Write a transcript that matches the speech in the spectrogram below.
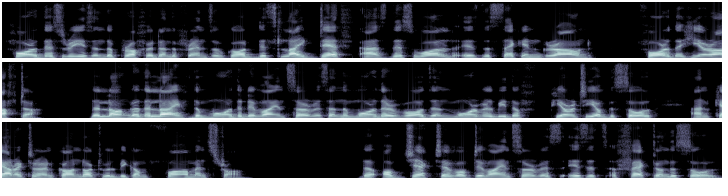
For this reason, the Prophet and the friends of God dislike death, as this world is the second ground for the hereafter. The longer the life, the more the divine service, and the more the rewards, and more will be the purity of the soul and character and conduct will become firm and strong. The objective of divine service is its effect on the soul.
